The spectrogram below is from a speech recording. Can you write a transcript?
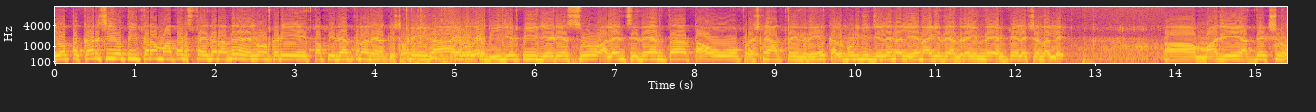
ಇವತ್ತು ಕರೆಸಿ ಇವತ್ತು ಈ ತರ ಮಾತಾಡಿಸ್ತಾ ಇದ್ದಾರೆ ಅಂದ್ರೆ ಎಲ್ಲೋ ಒಂದ್ ಕಡೆ ತಪ್ಪಿದೆ ಅಂತ ನಾನು ಹೇಳಕ್ಕೆ ಇಷ್ಟ ಈಗ ಇವತ್ತು BJP J D S alliance ಇದೆ ಅಂತ ತಾವು ಪ್ರಶ್ನೆ ಆಗ್ತಾ ಇದ್ರಿ. ಕಲಬುರಗಿ ಜಿಲ್ಲೆನಲ್ಲಿ ಏನಾಗಿದೆ ಅಂದ್ರೆ ಹಿಂದೆ ಎಂ ಪಿ ಎಲೆಕ್ಷನ್ ಅಲ್ಲಿ ಆ, ಮಾಜಿ ಅಧ್ಯಕ್ಷರು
